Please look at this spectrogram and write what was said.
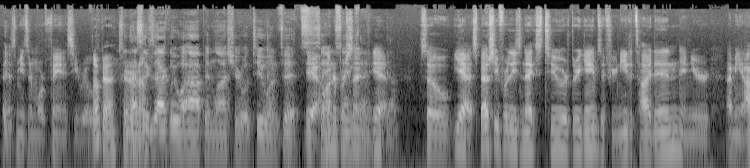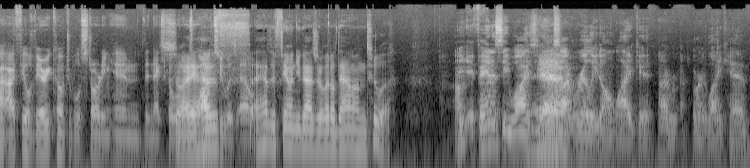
That Yeah. just means they're more fantasy relevant. Okay, fair and that's enough. exactly what happened last year with Tua and Fitz. Yeah, 100%, same thing. yeah. So yeah, especially for these next two or three games, if you need a tight end and you're, I mean, I, I feel very comfortable starting him the next couple so I weeks while have, Tua's out. I have the feeling you guys are a little down on Tua. I'm- Fantasy wise, Yeah. yes, I really don't like it. I or like him.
